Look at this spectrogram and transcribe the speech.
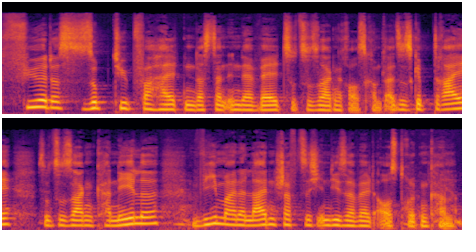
für das Subtypverhalten, das dann in der Welt sozusagen rauskommt. Also es gibt drei sozusagen Kanäle, wie meine Leidenschaft sich in dieser Welt ausdrücken kann.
